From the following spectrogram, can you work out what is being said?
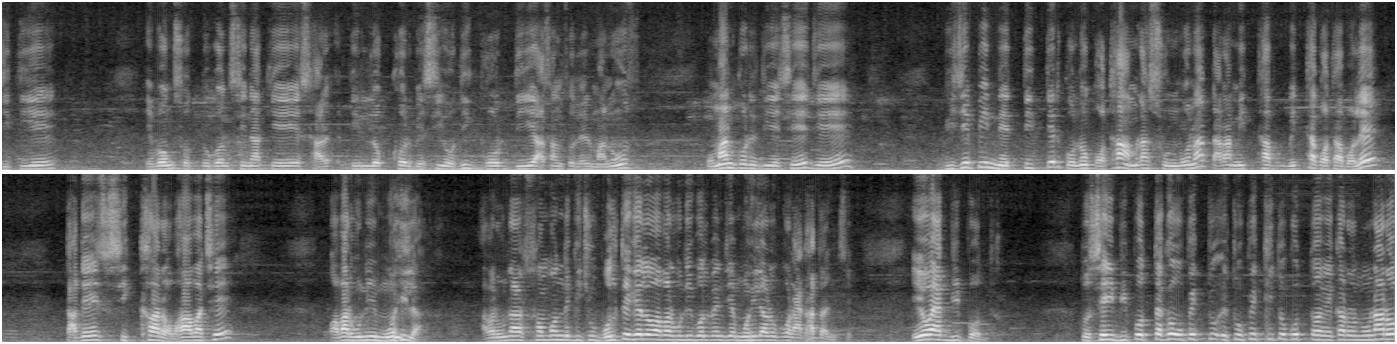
জিতিয়ে এবং শত্রুঘ্ন সিনহাকে সাড়ে তিন লক্ষর বেশি অধিক ভোট দিয়ে আসানসোলের মানুষ প্রমাণ করে দিয়েছে যে, বিজেপির নেতৃত্বের কোনো কথা আমরা শুনব না, তারা মিথ্যা মিথ্যা কথা বলে তাদের শিক্ষার অভাব আছে, আবার উনি মহিলা। আবার উনার সম্বন্ধে কিছু বলতে গেলেও আবার উনি বলবেন যে মহিলার উপর আঘাত আনছে। এও এক বিপদ। তো সেই বিপদটাকেও উপেক্ষু একটু উপেক্ষিত করতে হবে, কারণ ওনারও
